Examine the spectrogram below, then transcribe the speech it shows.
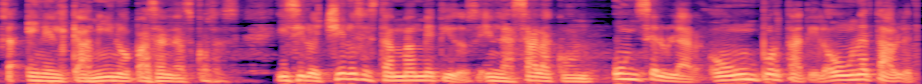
o sea, en el camino pasan las cosas. Y si los chinos están más metidos en la sala con un celular o un portátil o una tablet,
